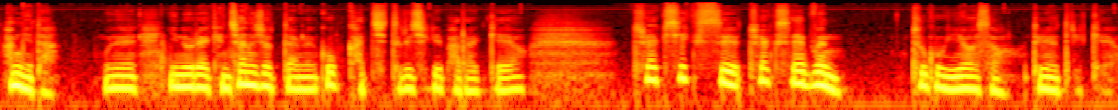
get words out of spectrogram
합니다. 오늘 이 노래 괜찮으셨다면 꼭 같이 들으시길 바랄게요. 트랙 6, 트랙 7 두 곡 이어서 들려드릴게요.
